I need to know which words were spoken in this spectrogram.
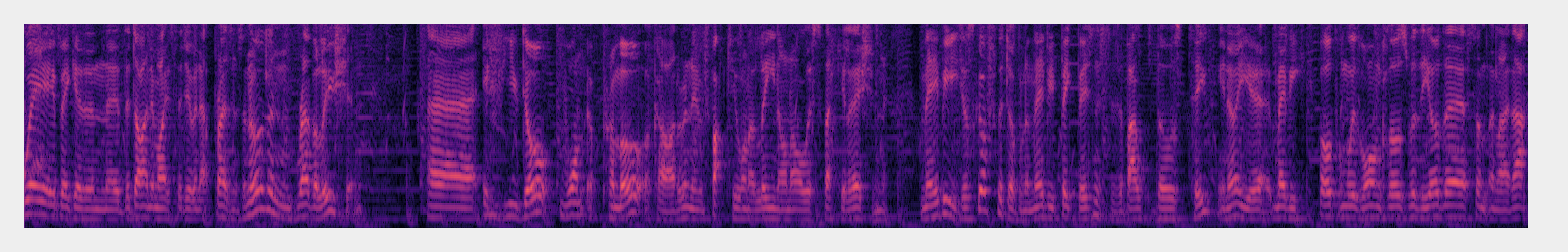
way best. bigger than the, the dynamites they're doing at present. And other than Revolution, uh, if you don't want to promote Okada, and in fact you want to lean on all this speculation, maybe you just go for the double, and maybe big business is about those two. You know, you maybe open with one, close with the other, something like that.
